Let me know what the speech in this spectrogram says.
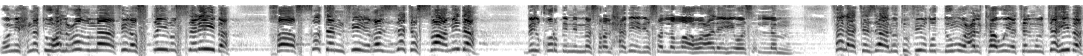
ومحنتها العظمى فلسطين السليبة خاصة في غزة الصامدة بالقرب من مسرى الحبيب صلى الله عليه وسلم. فلا تزال تفيض الدموع الكاوية الملتهبة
